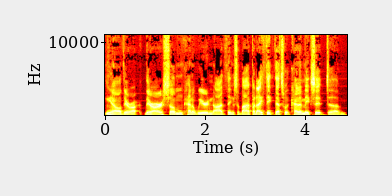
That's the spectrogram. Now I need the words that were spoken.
know there are there are some kind of weird and odd things about it, but I think that's what kind of makes it um,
